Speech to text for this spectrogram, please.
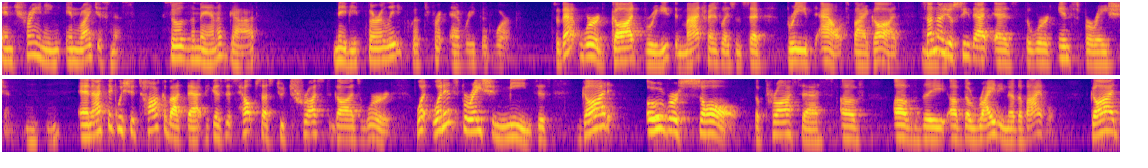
and training in righteousness, so the man of God may be thoroughly equipped for every good work. So that word God breathed, in my translation said breathed out by God. Sometimes Mhm. you'll see that as the word inspiration. Mm-hmm. And I think we should talk about that because this helps us to trust God's word. What, what inspiration means is God oversaw the process of, of, the, of the writing of the Bible. God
